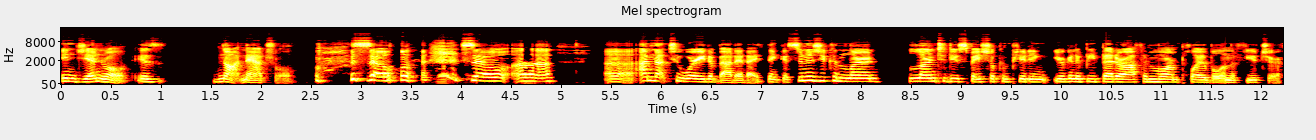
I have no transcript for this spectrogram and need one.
in general is not natural. so, so uh, uh, I'm not too worried about it. I think as soon as you can learn learn to do spatial computing, you're going to be better off and more employable in the future.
